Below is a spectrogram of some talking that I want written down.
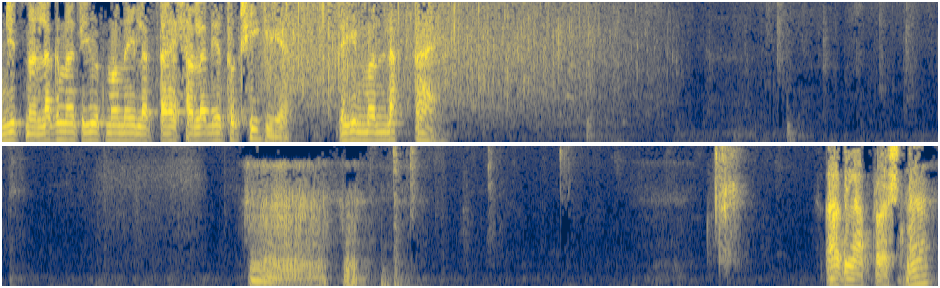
जितना लगना चाहिए, उतना नहीं लगता। ऐसा लगे तो ठीक ही है, लेकिन मन लगता है। हम्म। अगला प्रश्न।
